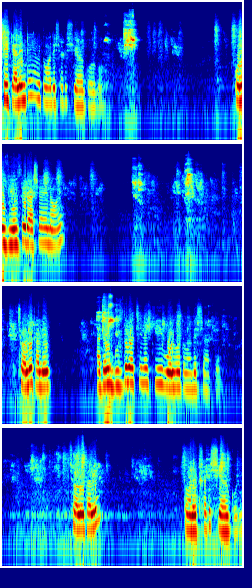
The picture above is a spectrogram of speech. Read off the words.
সেই ট্যালেন্টটাই আমি তোমাদের সাথে শেয়ার করব। কোনো ভিউজের আশায় নয় চলো তাহলে। আজ আমি বুঝতে পারছি না কি বলব তোমাদের সাথে। চলো তাহলে তোমাদের সাথে শেয়ার করি।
